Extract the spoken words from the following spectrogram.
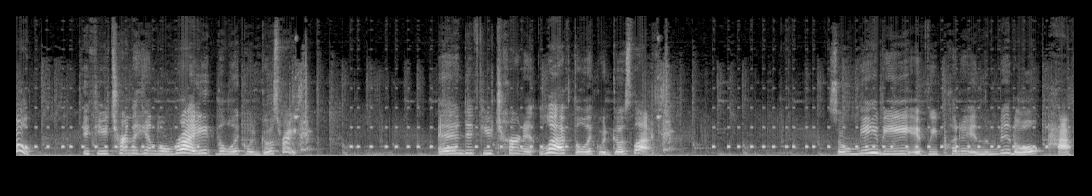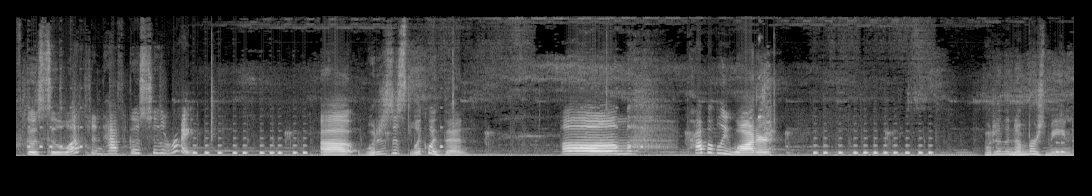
Oh, if you turn the handle right, the liquid goes right. And if you turn it left, the liquid goes left. So maybe if we put it in the middle, half goes to the left and half goes to the right. Uh, what is this liquid then? Um, probably water. What do the numbers mean?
